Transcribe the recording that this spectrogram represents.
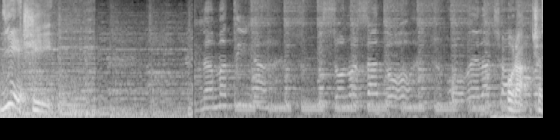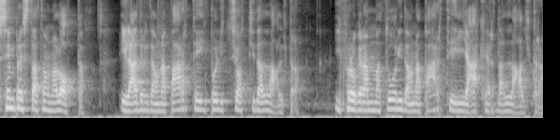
Dieci! Una mattina mi sono alzato ove la ciao. Ora, c'è sempre stata una lotta. I ladri da una parte e i poliziotti dall'altra. I programmatori da una parte e gli hacker dall'altra.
